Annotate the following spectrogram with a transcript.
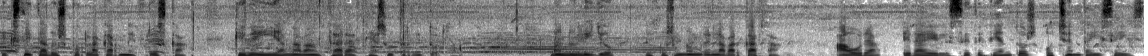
excitados por la carne fresca que veían avanzar hacia su territorio. Manolillo dejó su nombre en la barcaza. Ahora era el 786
